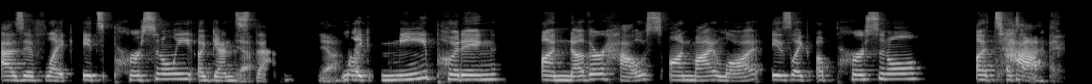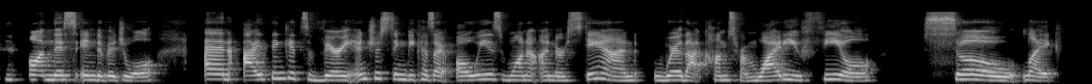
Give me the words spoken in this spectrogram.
as if like it's personally against yeah. them yeah. Like me putting another house on my lot is like a personal attack, attack. on this individual. And I think it's very interesting because I always want to understand where that comes from. Why do you feel so like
